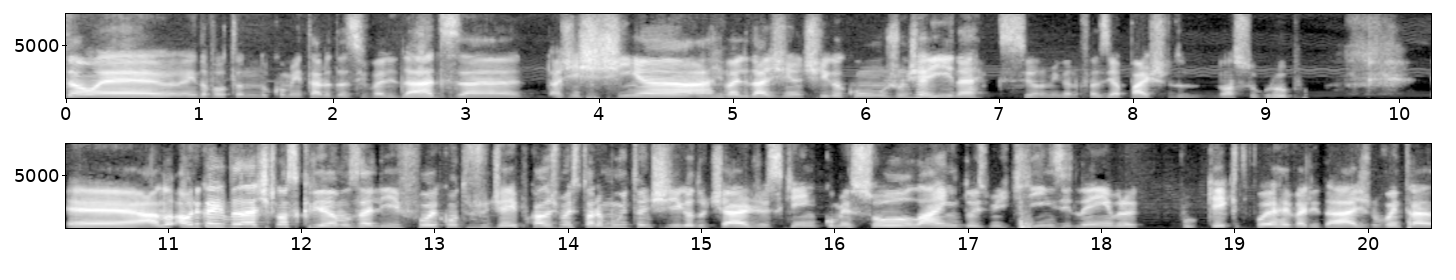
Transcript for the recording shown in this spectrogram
Então, é, ainda voltando no comentário das rivalidades, a, a gente tinha a rivalidade antiga com o Jundiaí, né? Que, se eu não me engano, fazia parte do nosso grupo. É, a, a, única rivalidade que nós criamos ali foi contra o Jundiaí por causa de uma história muito antiga do Chargers. Quem começou lá em 2015 lembra por que, que foi a rivalidade. Não vou entrar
